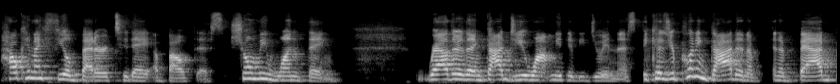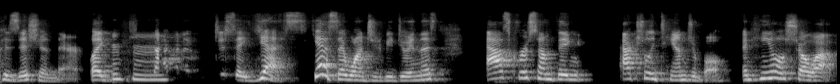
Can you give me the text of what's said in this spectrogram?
How can I feel better today about this? Show me one thing rather than God, do you want me to be doing this? Because you're putting God in a in a bad position there. Like mm-hmm. not gonna just say, yes, yes, I want you to be doing this. Ask for something actually tangible and he'll show up.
